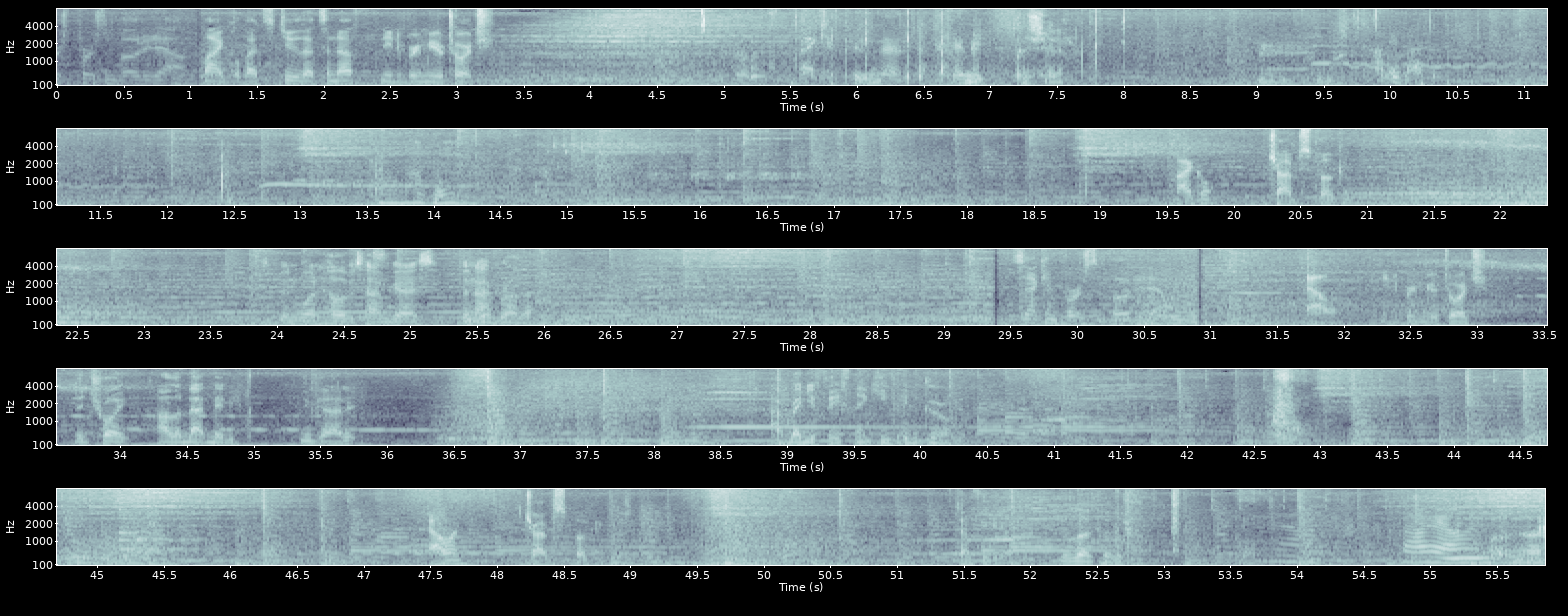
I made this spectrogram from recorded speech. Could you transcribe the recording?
First person voted out. Michael, that's two. That's enough. Need to bring me your torch. Thank you. Good man. Amy, appreciate it. I'll be back. Oh, Don't hug me. Michael, tribe spoken. It's been one hell of a time, guys. But not brother. Second person voted out. Alan, need to bring me your torch. Detroit, holla back, baby. You got it. I read your face. Thank you, baby girl. Alan, the tribe spoken. Time for you to go. Good luck, fellas. Bye, Alan. Well done,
